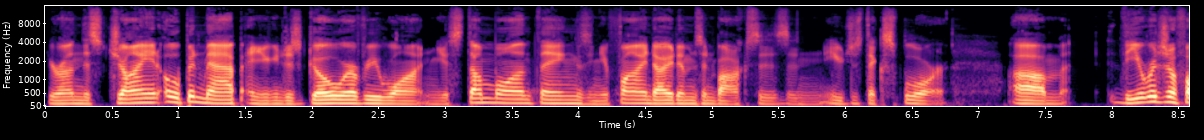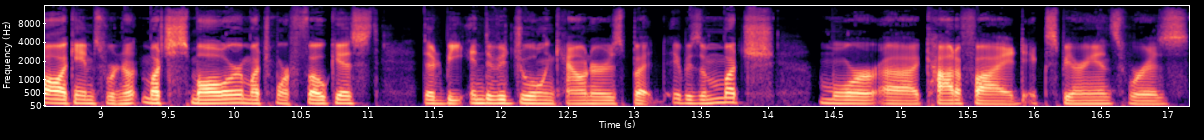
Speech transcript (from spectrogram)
You're on this giant open map and you can just go wherever you want and you stumble on things and you find items in boxes and you just explore. Um, the original Fallout games were much smaller, much more focused. There'd be individual encounters, but it was a much more uh, codified experience, whereas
